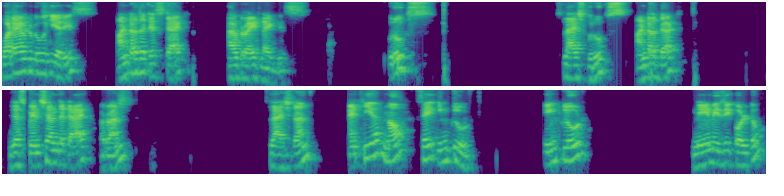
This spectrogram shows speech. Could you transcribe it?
what I have to do here is under the test tag, I have to write like this groups slash groups. Under that, just mention the tag run slash run. And here now say include. Include name is equal to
